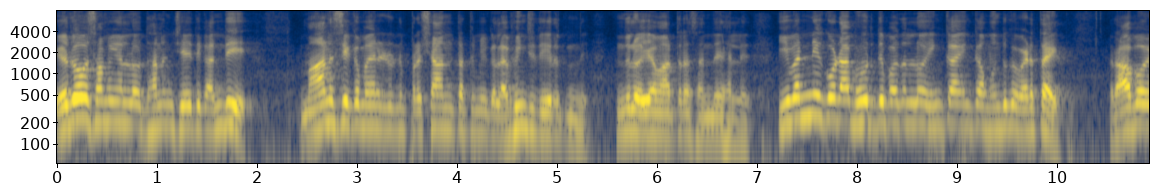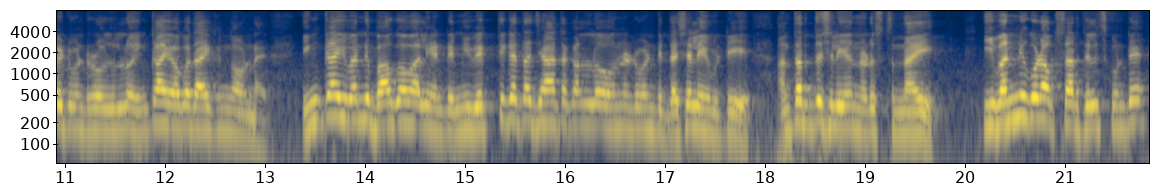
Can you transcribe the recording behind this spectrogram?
ఏదో సమయంలో ధనం చేతికి అంది. మానసికమైనటువంటి ప్రశాంతత మీకు లభించి తీరుతుంది. ఇందులో ఏమాత్రం సందేహం లేదు. ఇవన్నీ కూడా అభివృద్ధి పదంలో ఇంకా ఇంకా ముందుకు పెడతాయి రాబోయేటువంటి రోజుల్లో ఇంకా యోగదాయకంగా ఉన్నాయి. ఇంకా ఇవన్నీ బాగోవాలి అంటే మీ వ్యక్తిగత జాతకంలో ఉన్నటువంటి దశలు ఏమిటి? అంతర్దశలు ఏమి నడుస్తున్నాయి? ఇవన్నీ కూడా ఒకసారి తెలుసుకుంటే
